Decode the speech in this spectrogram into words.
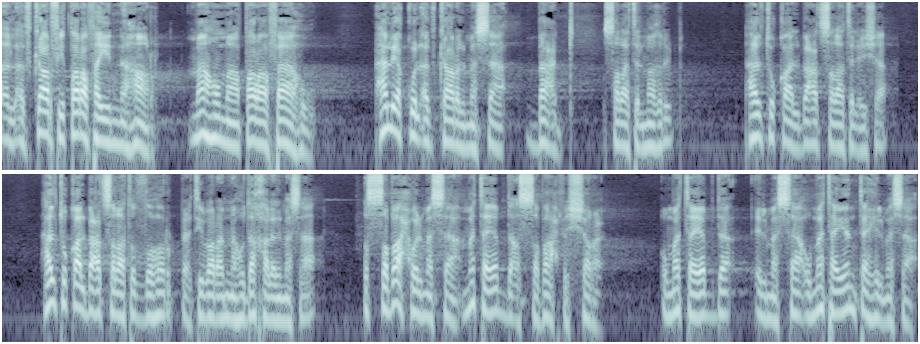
الأذكار في طرفي النهار. ما هما طرفاه؟ هل يقول أذكار المساء بعد صلاة المغرب؟ هل تقال بعد صلاة العشاء؟ هل تقال بعد صلاة الظهر باعتبار أنه دخل المساء؟ الصباح والمساء متى يبدأ الصباح في الشرع؟ ومتى يبدأ المساء؟ ومتى ينتهي المساء؟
